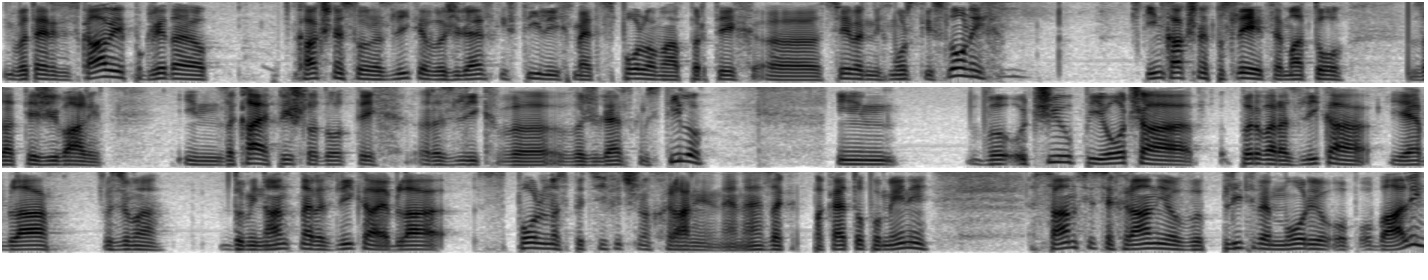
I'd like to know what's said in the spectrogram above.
v tej raziskavi pogledajo, kakšne so razlike v življenjskih stilih med spoloma pri teh uh, severnih morskih slonih in kakšne posledice ima to za te živali. In zakaj je prišlo do teh razlik v, v življenjskem stilu. In v oči upijoča prva razlika je bila, oziroma dominantna razlika je bila spolno specifično hranjenje. ne. Zak- Pa kaj to pomeni? Samci se hranijo v plitvem morju ob obali,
